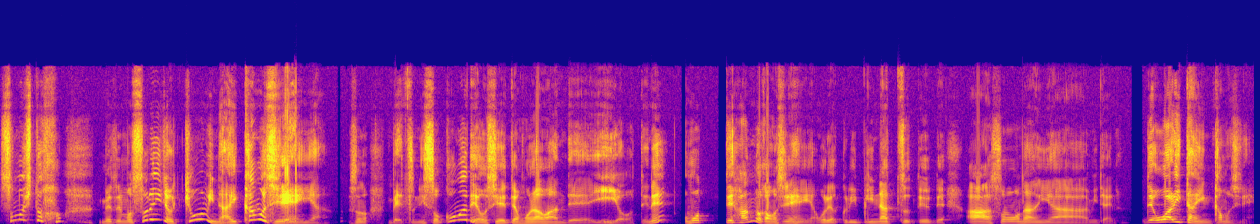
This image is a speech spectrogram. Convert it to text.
その人 別にもうそれ以上興味ないかもしれへんやん。その別にそこまで教えてもらわんでいいよってね思ってはんのかもしれへんやん。俺が Creepy Nuts って言ってああそうなんやみたいな。で終わりたいんかもしれへん。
